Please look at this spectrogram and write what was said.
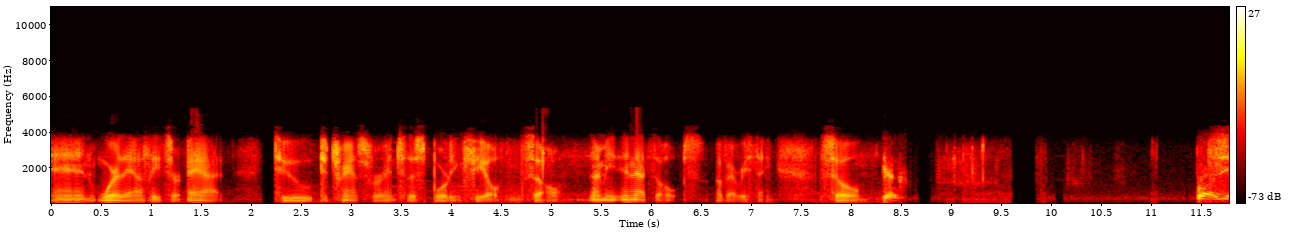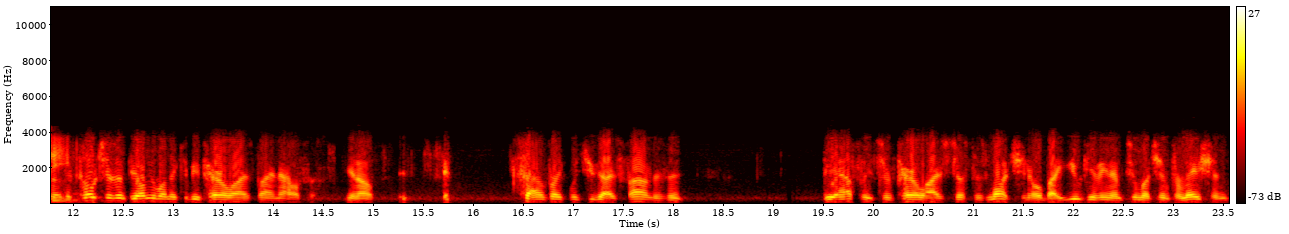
and where the athletes are at to to transfer into the sporting field. So, I mean, and that's the hopes of everything. So, yeah. Well, you know, the coach isn't the only one that can be paralyzed by analysis you know, it, it sounds like what you guys found is that the athletes are paralyzed just as much, you know, by you giving them too much information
